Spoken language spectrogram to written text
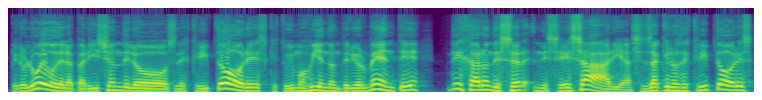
Pero luego de la aparición de los descriptores que estuvimos viendo anteriormente, dejaron de ser necesarias, ya que los descriptores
